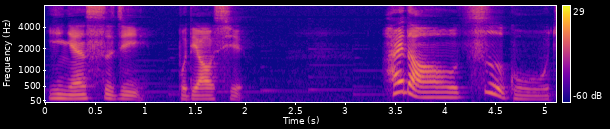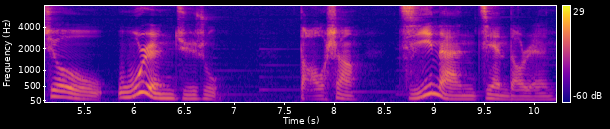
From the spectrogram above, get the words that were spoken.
一年四季不凋谢。海岛自古就无人居住，岛上极难见到人。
